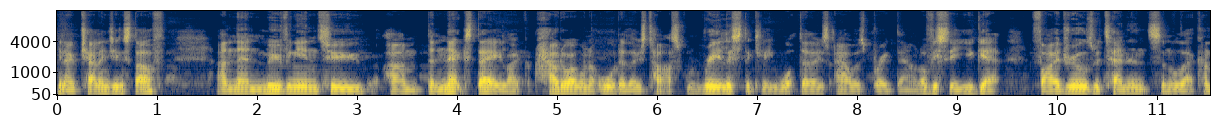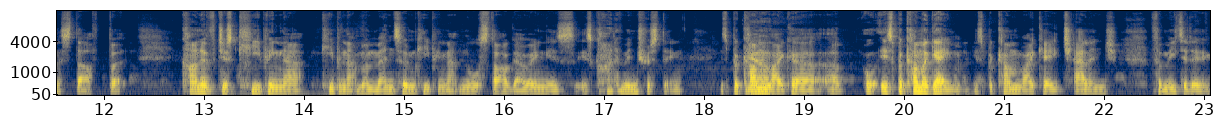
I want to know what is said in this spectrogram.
you know challenging stuff, and then moving into um, the next day, like how do I want to order those tasks realistically? What do those hours break down? Obviously, you get fire drills with tenants and all that kind of stuff, but kind of just keeping that keeping that momentum, keeping that north star going is is kind of interesting. It's become Yeah. like a, a it's become a game. It's become like a challenge for me to do.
